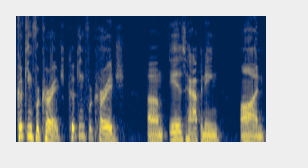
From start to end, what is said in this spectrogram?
Cooking for Courage. Cooking for Courage um, is happening on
